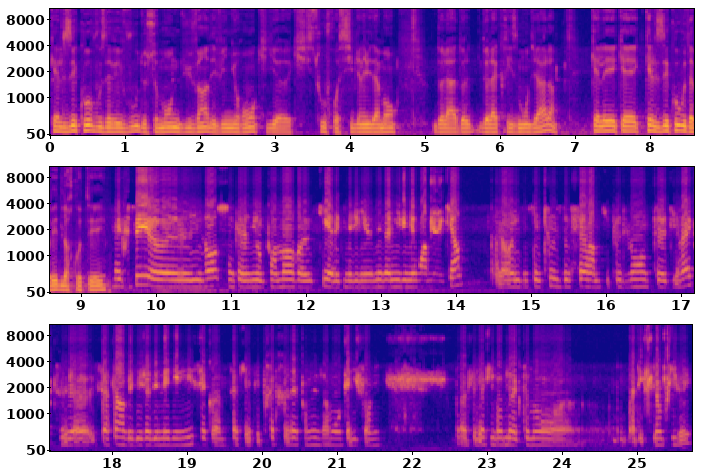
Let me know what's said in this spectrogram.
quels échos vous avez-vous de ce monde du vin, des vignerons qui, euh, qui souffrent aussi bien évidemment de la, de, la crise mondiale? Quels échos vous avez de leur côté? Écoutez, euh, les vents sont quasi au point mort aussi avec mes, mes, amis vignerons américains. Alors, ils essaient tous de faire un petit peu de vente directe. certains avaient déjà des mailing lists, c'est quand même ça qui a été très très répandu, notamment en Californie. Euh, c'est-à-dire qu'ils vont directement euh, à des clients privés.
